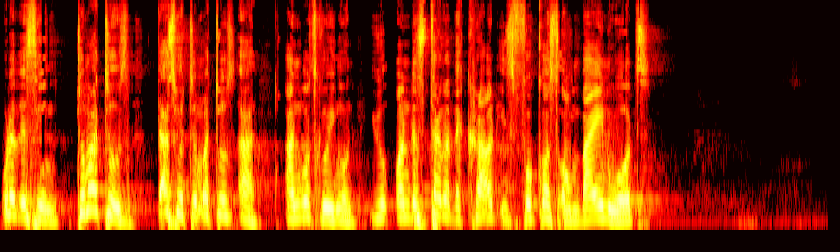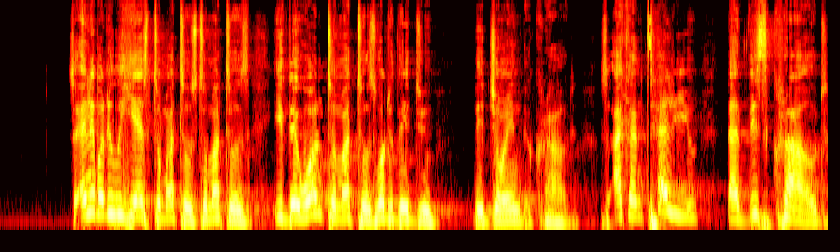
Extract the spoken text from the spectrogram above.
What are they saying? Tomatoes. That's where tomatoes are. And what's going on? You understand that the crowd is focused on buying what? So anybody who hears tomatoes, tomatoes, if they want tomatoes, what do they do? They join the crowd. So I can tell you that this crowd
